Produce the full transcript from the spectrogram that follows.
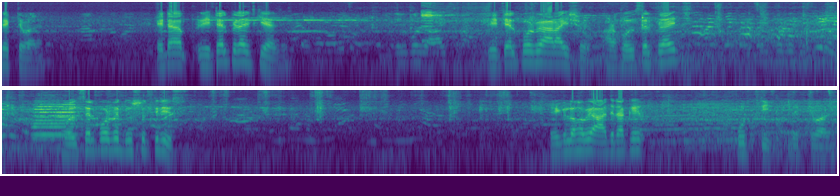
দেখতে পারেন। এটা রিটেল প্রাইস কি আছে? রিটেল পড়বে আড়াইশো। আর হোলসেল প্রাইস হোলসেল পড়বে দুশো তিরিশ। এগুলো হবে আজরাকের কুর্তি, দেখতে পারেন।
